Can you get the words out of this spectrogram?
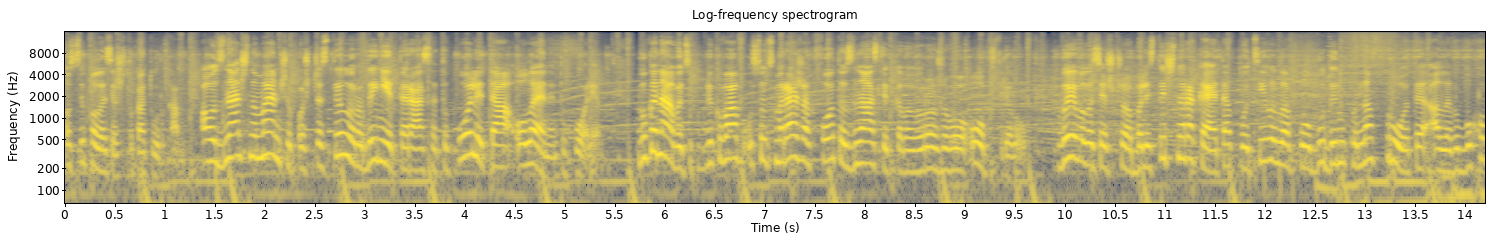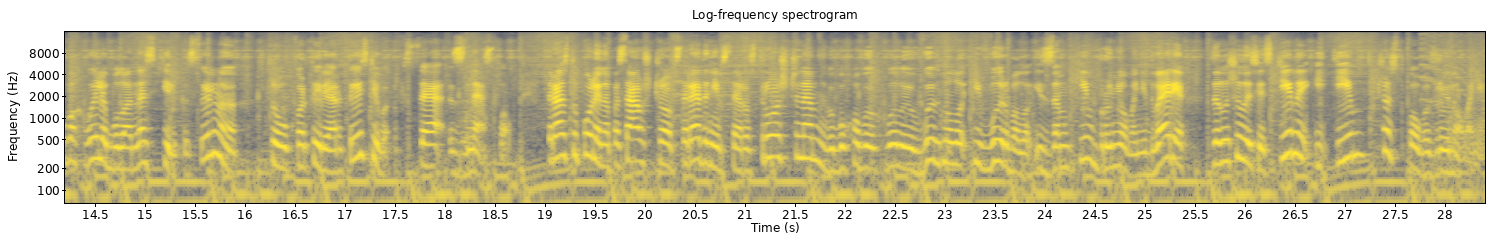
осипалася штукатурка. А от значно менше пощастило родині Тараса Тополі та Олени Тополі. Виконавець опублікував у соцмережах фото з наслідками ворожого обстрілу. Виявилося, що балістична ракета поцілила по будинку навпроти, але вибухова хвиля була настільки сильною, що у квартирі артистів все знесло. Тарас Тополі написав, що всередині все розтрощене, вибуховою хвилею вигнуло і вирвало із замків броньовані двері, залишилися стіни, і ті частково зруйновані.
